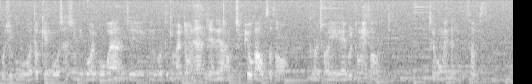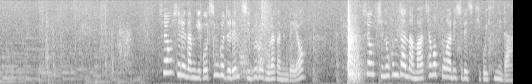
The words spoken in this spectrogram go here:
보시고 어떻게 뭐 자신이 뭘 먹어야 하는지 그리고 어떻게 활동을 해야 하는지에 대한 지표가 없어서 그걸 저희 앱을 통해서 이제 제공해드리는 서비스. 수영 씨를 남기고 친구들은 집으로 돌아가는데요. 수영 씨는 혼자 남아 창업 동아리실을 지키고 있습니다.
